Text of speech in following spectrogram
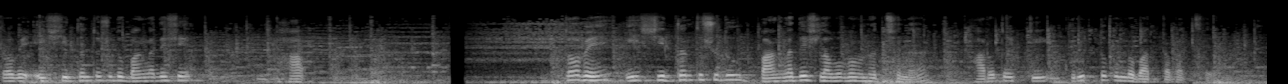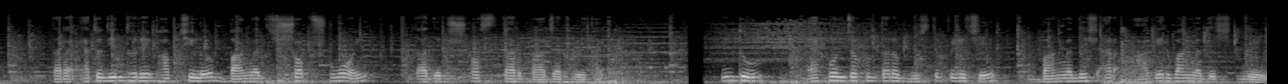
তবে এই সিদ্ধান্ত শুধু বাংলাদেশে ভাব তবে এই সিদ্ধান্ত শুধু বাংলাদেশ লাভবান হচ্ছে না, ভারতও একটি গুরুত্বপূর্ণ বার্তা পাচ্ছে। তারা এতদিন ধরে ভাবছিল বাংলাদেশ সব সময় তাদের সস্তার বাজার হয়ে থাকে। কিন্তু এখন যখন তারা বুঝতে পেরেছে বাংলাদেশ আর আগের বাংলাদেশ নেই,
